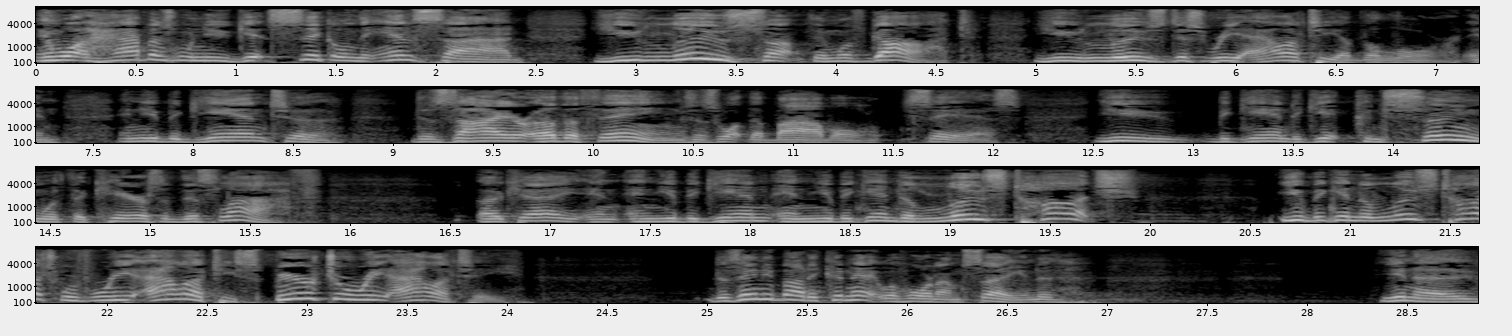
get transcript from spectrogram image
And what happens when you get sick on the inside, you lose something with God. You lose this reality of the Lord, and, and you begin to desire other things, is what the Bible says. You begin to get consumed with the cares of this life. Okay? And, and you begin and you begin to lose touch you begin to lose touch with reality, spiritual reality. Does anybody connect with what I'm saying? You know,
